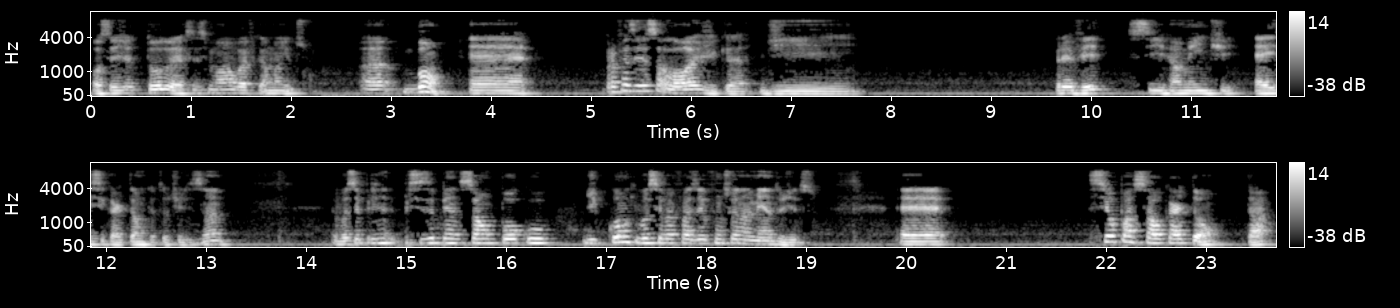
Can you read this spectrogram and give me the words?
Ou seja, todo hexadecimal vai ficar maiúsculo. Uh, bom, é, para fazer essa lógica de prever se realmente é esse cartão que eu estou utilizando, você precisa pensar um pouco de como que você vai fazer o funcionamento disso. É, se eu passar o cartão, tá?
